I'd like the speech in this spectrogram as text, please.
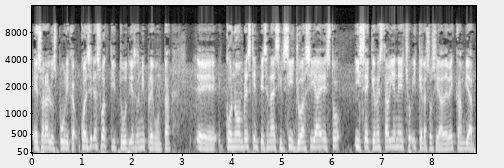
eso a la luz pública. ¿Cuál sería su actitud? Y esa es mi pregunta, eh, con hombres que empiecen a decir, sí, yo hacía esto y sé que no está bien hecho y que la sociedad debe cambiar.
